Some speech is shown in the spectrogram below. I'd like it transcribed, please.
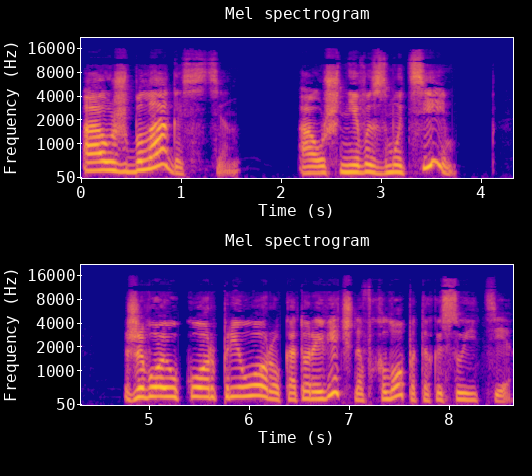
а уж благостен, а уж невозмутим, живой укор приору, который вечно в хлопотах и суете.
